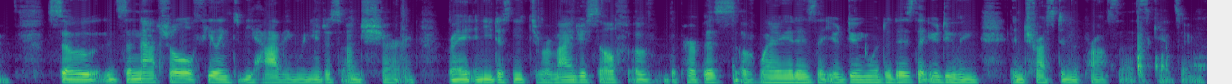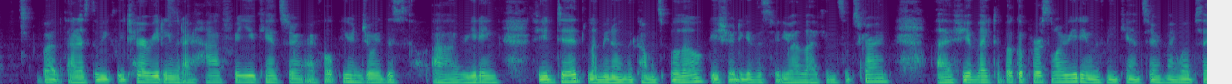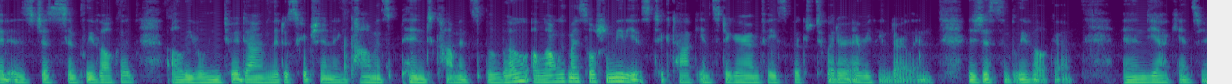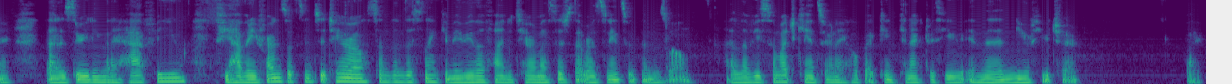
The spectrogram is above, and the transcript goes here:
So it's a natural feeling to be having when you're just unsure right? And you just need to remind yourself of the purpose of why it is that you're doing what it is that you're doing and trust in the process, Cancer. But that is the weekly tarot reading that I have for you, Cancer. I hope you enjoyed this uh, reading. If you did, let me know in the comments below. Be sure to give this video a like and subscribe. Uh, if you'd like to book a personal reading with me, Cancer, my website is just simply Velka. I'll leave a link to it down in the description and comments, pinned comments below, along with my social medias, TikTok, Instagram, Facebook, Twitter, everything, darling. It's just simply Velka. And yeah, Cancer, that is the reading that I have for you. If you have any friends that's into tarot, send them this link and maybe they'll find a tarot message that resonates with them as well. I love you so much, Cancer, and I hope I can connect with you in the near future. Bye.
